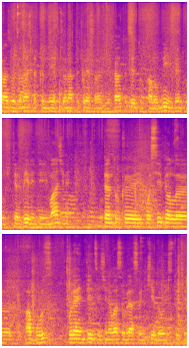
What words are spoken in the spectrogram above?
cazuri din astea când e acționată presa în judecată, pentru calomnii, pentru ștervire de imagine, pentru că e posibil uh, abuz cu rea intenție cineva să vrea să închidă o instituție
